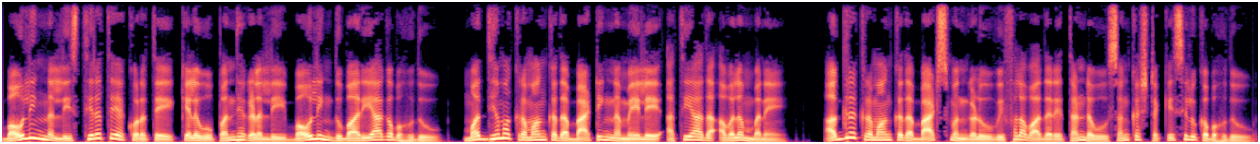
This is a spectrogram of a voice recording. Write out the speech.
ಬೌಲಿಂಗ್ನಲ್ಲಿ ಸ್ಥಿರತೆಯ ಕೊರತೆ ಕೆಲವು ಪಂದ್ಯಗಳಲ್ಲಿ ಬೌಲಿಂಗ್ ದುಬಾರಿಯಾಗಬಹುದು. ಮಧ್ಯಮ ಕ್ರಮಾಂಕದ ಬ್ಯಾಟಿಂಗ್ನ ಮೇಲೆ ಅತಿಯಾದ ಅವಲಂಬನೆ. ಅಗ್ರ ಕ್ರಮಾಂಕದ ಬ್ಯಾಟ್ಸ್ಮನ್ಗಳು ವಿಫಲವಾದರೆ ತಂಡವು ಸಂಕಷ್ಟಕ್ಕೆ ಸಿಲುಕಬಹುದು.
